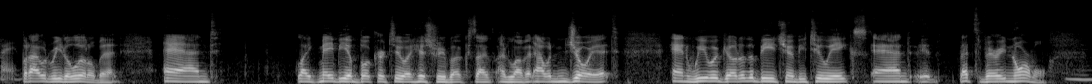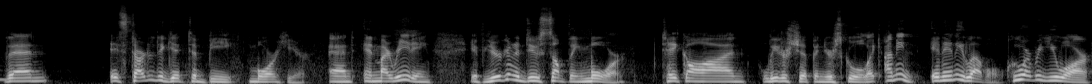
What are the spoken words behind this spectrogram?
Right. But I would read a little bit, and like maybe a book or two, a history book, because I, I love it. I would enjoy it and we would go to the beach. It'd be two weeks, and it, that's very normal. Mm. Then it started to get to be more here. And in my reading, if you're going to do something more, take on leadership in your school, like, I mean, in any level, whoever you are,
